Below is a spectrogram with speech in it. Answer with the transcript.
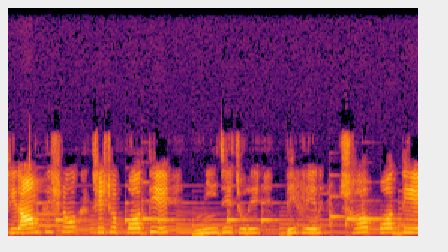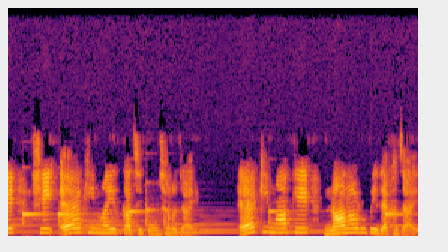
শ্রীরামকৃষ্ণ সেসব পথ দিয়ে নিজে চলে দেখলেন, সব পথ দিয়ে সেই একই মায়ের কাছে পৌঁছানো যায়। একই মাকে নানা রূপে দেখা যায়।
